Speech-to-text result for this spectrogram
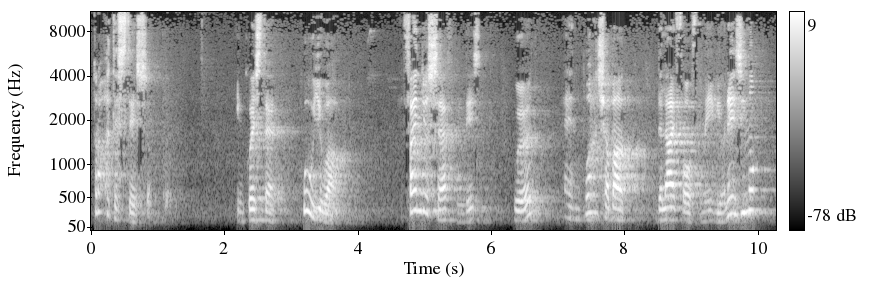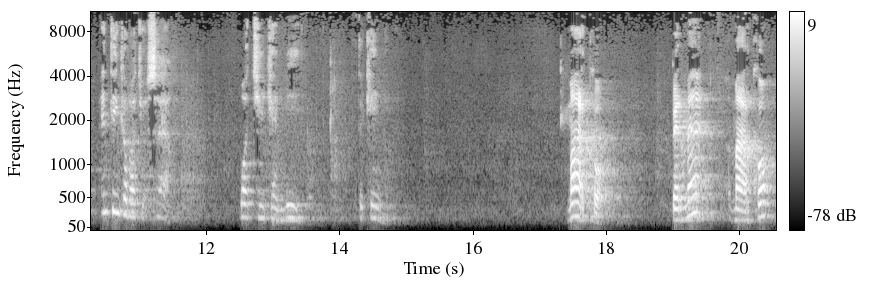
Trova te stesso in queste who you are. Find yourself in this word and watch about the life of maybe Onesimo and think about yourself, what you can be for the kingdom. Marco, per me Marco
